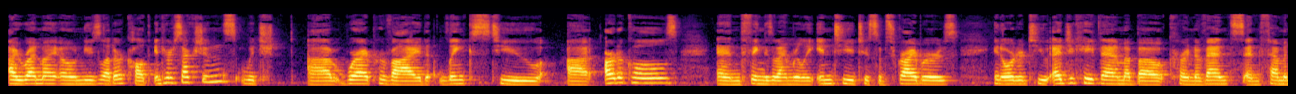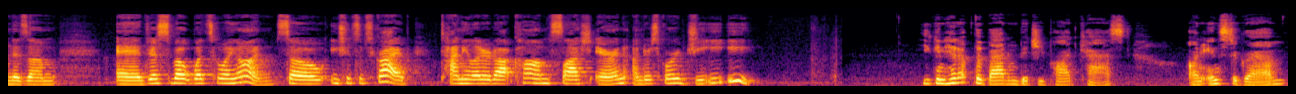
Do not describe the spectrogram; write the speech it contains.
I run my own newsletter called Intersections, which uh, where I provide links to uh, articles and things that I'm really into to subscribers in order to educate them about current events and feminism and just about what's going on. So you should subscribe. tinyletter.com slash Erin underscore G-E-E. You can hit up the Bad and Bitchy podcast on Instagram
